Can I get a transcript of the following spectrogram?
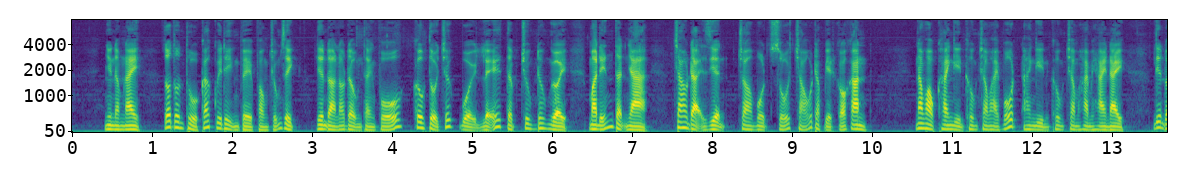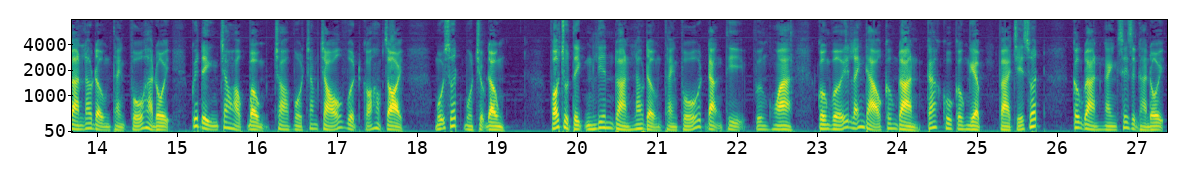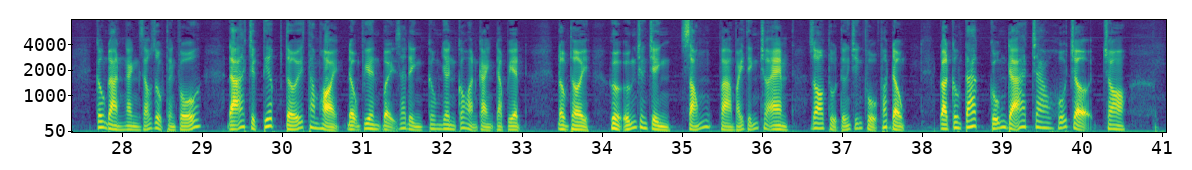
Nhưng năm nay, do tuân thủ các quy định về phòng chống dịch, Liên đoàn Lao động thành phố không tổ chức buổi lễ tập trung đông người mà đến tận nhà trao đại diện cho một số cháu đặc biệt khó khăn. Năm học 2021-2022 này, Liên đoàn Lao động thành phố Hà Nội quyết định trao học bổng cho 100 cháu vượt khó học giỏi, mỗi suất 1 triệu đồng Phó Chủ tịch Liên đoàn Lao động thành phố Đặng Thị Phương Hoa cùng với lãnh đạo công đoàn các khu công nghiệp và chế xuất, công đoàn ngành xây dựng Hà Nội, công đoàn ngành giáo dục thành phố đã trực tiếp tới thăm hỏi, động viên bảy gia đình công nhân có hoàn cảnh đặc biệt, đồng thời hưởng ứng chương trình sóng và máy tính cho em do Thủ tướng Chính phủ phát động. Đoàn công tác cũng đã trao hỗ trợ cho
